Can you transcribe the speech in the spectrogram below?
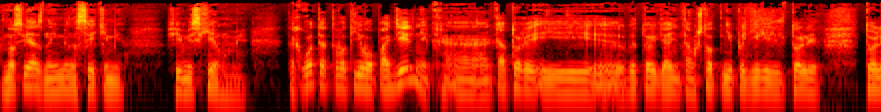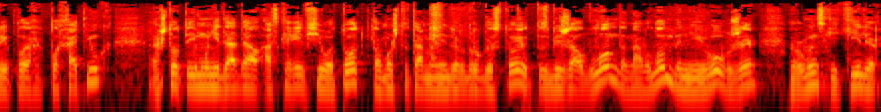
но связано именно с этими всеми схемами. Так вот, это вот его подельник, э, который и в итоге они там что-то не поделили, то ли, то ли Плохотнюк что-то ему не додал, а скорее всего тот, потому что там они друг друга стоят, сбежал в Лондон, а в Лондоне его уже румынский киллер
